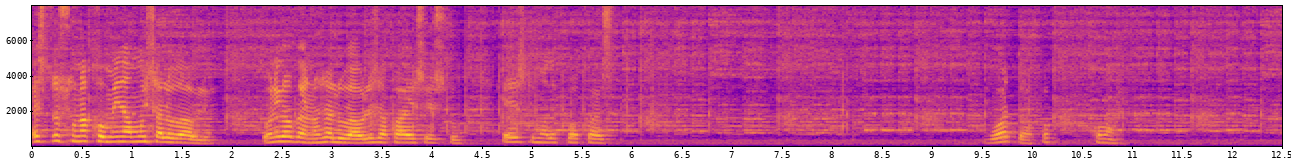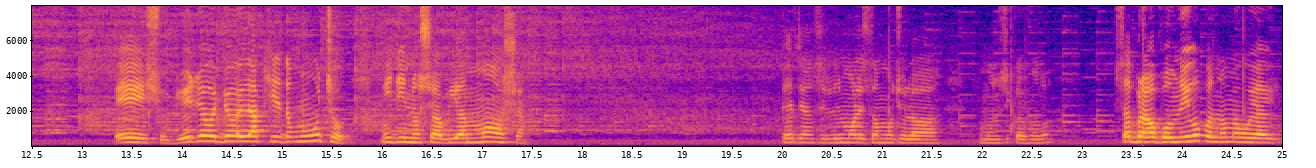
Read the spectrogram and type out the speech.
Esto es una comida muy saludable. Lo único que no es saludable acá es esto. Esto, motherfuckers. What the fuck? ¿Cómo? Eso, yo, yo, yo la quiero mucho. Mi dinosaurio hermosa. Perdón, si les molesta mucho la, la música de fondo. ¿Estás bravo conmigo? Pues no me voy a ir.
